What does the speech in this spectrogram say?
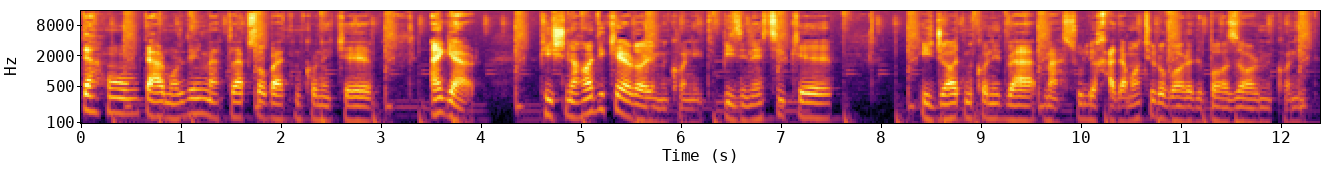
دهم در مورد این مطلب صحبت می‌کنه که اگر پیشنهادی که ارائه می‌کنید بیزینسی که ایجاد می‌کنید و محصول یا خدماتی رو وارد بازار می‌کنید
